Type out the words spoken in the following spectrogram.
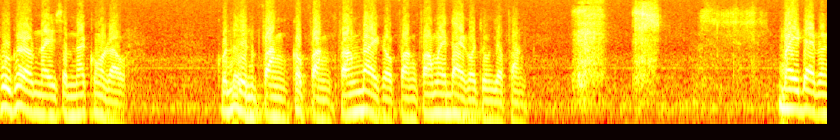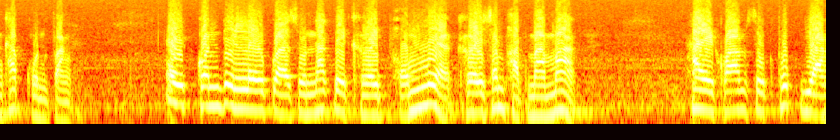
พูดก็เราในสำนักของเรา คนอื่นฟังก็ฟัง ฟังได้ก็ฟัง ฟังไม่ได้ก็จงอย่าฟัง ไม่ได้บังคับคนฟังไอ้คนที่เลวกว่าสุนัขได้เคยผมเนี่ยเคยสัมผัสมามาก ให้ความสุขทุกอย่าง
